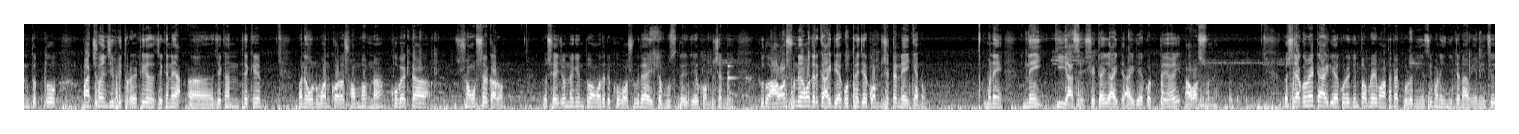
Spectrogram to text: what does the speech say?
অন্তত পাঁচ ছ ইঞ্চি ভিতরে, ঠিক আছে? যেখানে যেখান থেকে মানে অনুমান করা সম্ভব না, খুব একটা সমস্যার কারণ। তো সেই জন্য কিন্তু আমাদের খুব অসুবিধা হয় এটা বুঝতে যে কম্প্রেসার নেই। শুধু আওয়াজ শুনে আমাদেরকে আইডিয়া করতে হয় যে কম্প্রেসারটা নেই কেন? মানে নেই, কি আছে, সেটাই আইডিয়া করতে হয় আওয়াজ শুনে। তো সেরকম একটা আইডিয়া করে কিন্তু আমরা এই মাথাটা খুলে নিয়েছি মানে ইঞ্জিনটা নামিয়ে নিয়েছি।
